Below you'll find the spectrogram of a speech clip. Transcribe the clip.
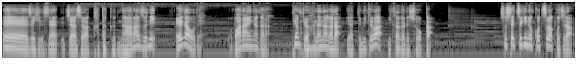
えー、ぜひですね、打ち合わせは硬くならずに、笑顔で笑いながら、ぴょんぴょん跳ねながらやってみてはいかがでしょうか。そして次のコツはこちら。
